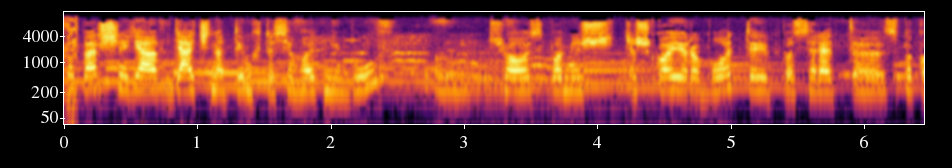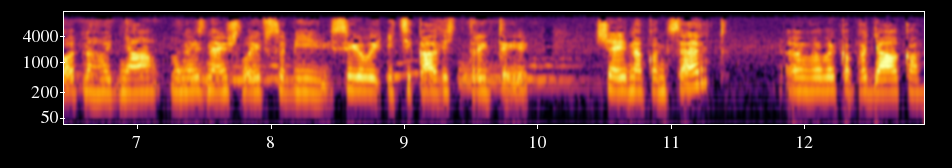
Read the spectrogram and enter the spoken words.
По-перше, я вдячна тим, хто сьогодні був. Що з-поміж тяжкої роботи посеред е, спекотного дня вони знайшли в собі сили і цікавість прийти ще й на концерт. Е, Велика подяка.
